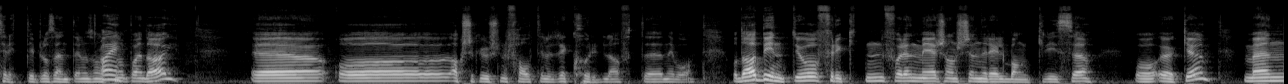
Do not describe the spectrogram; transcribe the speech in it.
30% eller noe sånt på en dag. Uh, og aksjekursen falt til et rekordlavt uh, nivå. Og da begynte jo frykten for en mer sånn generell bankkrise å øke. Men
